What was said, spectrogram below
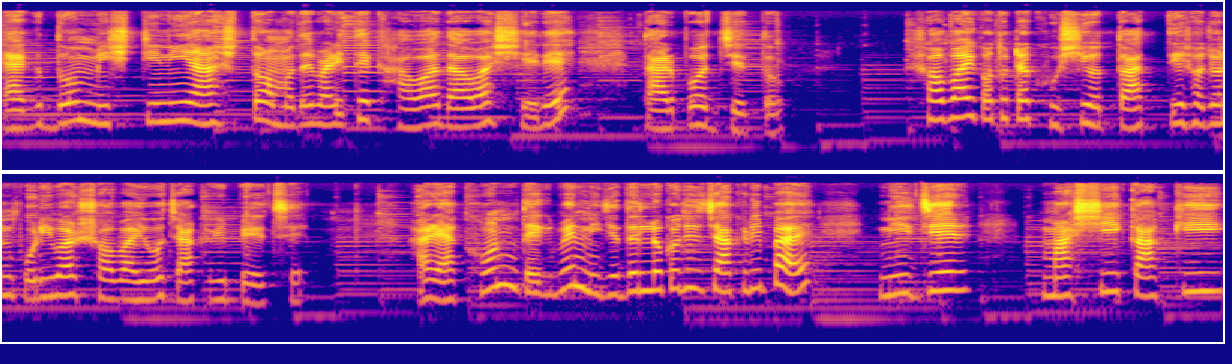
একদম মিষ্টি নিয়ে আসতো, আমাদের বাড়িতে খাওয়া দাওয়া সেরে তারপর যেত। সবাই কতটা খুশি হতো, আত্মীয় স্বজন, পরিবার সবাই, ও চাকরি পেয়েছে। আর এখন দেখবেন নিজেদের লোকও যদি চাকরি পায়, নিজের মাসি, কাকি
